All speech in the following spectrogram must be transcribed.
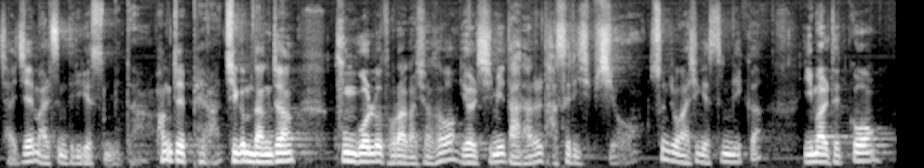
자, 이제 말씀드리겠습니다. 황제폐하 지금 당장 궁궐로 돌아가셔서 열심히 나라를 다스리십시오. 순종하시겠습니까? 이 말 듣고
